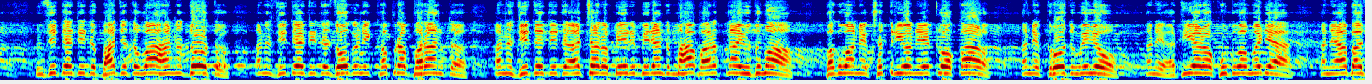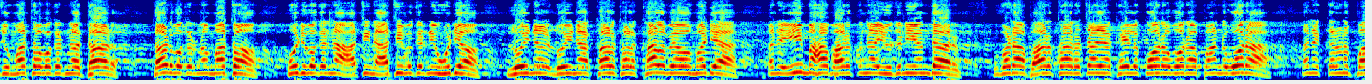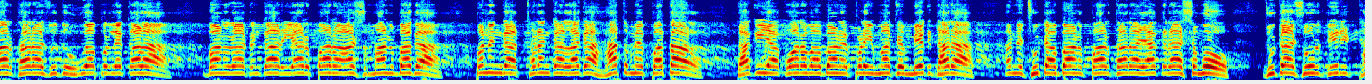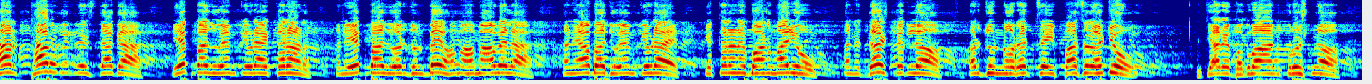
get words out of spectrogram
જીતે જીતે ભાજત વાહન દોત અને જીતે જીતે જોગણી ખપર ભરાંત. અને જીતે જીતે અક્ષર બીર બિરંત મહાભારતના યુદ્ધમાં ભગવાને ક્ષત્રિયોને એટલો કાળ અને ક્રોધ મિલ્યો. અને હથિયારો ખૂટવા માંડ્યા અને આ બાજુ માથા વગરના ધાડ ધાડ વગરના માથા, હુંડ વગરના હાથીના હાથી વગરની હુંડ્યા લોહીના લોહીના ખાળ ખાળ ખાળ વહેવા માંડ્યા. અને એ મહાભારતના યુદ્ધની અંદર વડા ભારથા રચાયા ખેલ કોરવોરા પાંડવોરા અને કર્ણ પારથારા જુદ હુવા પર કાળા. બાણરા ટંકાર, યાર પારા, આસમાન બાગા, પનંગા, થડંગા લાગા, હાથ મેં પાતાળ. ધાકિયા કોરવા બાણે પડી માથે મેઘ ધારા અને છૂટા બાણ પાર થારા યાકરા સમો. જૂટા સુર ધીર, ઠાર ઠાર વીરરસ દાગા. એક બાજુ એમ કેવડાય કરણ અને એક બાજુ અર્જુન બે હમા હમા આવેલા. અને આ બાજુ એમ કેવડાય કે કરણે બાણ માર્યું અને દસ ડગલા અર્જુનનો રથ થઈ પાછળ હટ્યો. ત્યારે ભગવાન કૃષ્ણ,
